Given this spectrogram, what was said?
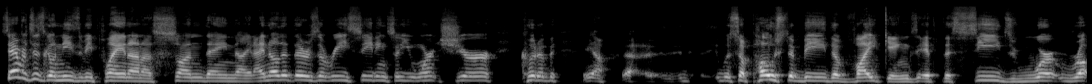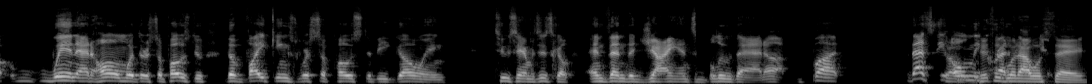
San Francisco needs to be playing on a Sunday night. I know that there's a reseeding, so you weren't sure. Could have been, you know. Uh, it was supposed to be the Vikings if the seeds were win at home what they're supposed to. The Vikings were supposed to be going to San Francisco, and then the Giants blew that up. But that's the so only. This is what I will say.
